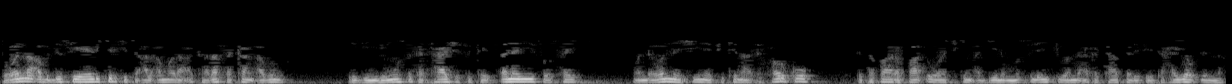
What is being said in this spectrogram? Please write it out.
To wannan abu duk sai ya rikirkita al'amura aka rasa kan abin rigingimu suka tashi suka yi tsanani sosai wanda wannan shine fitina ta farko da ta fara faɗuwa cikin addinin musulunci wanda aka tasa rufe ta har yau ɗin nan.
